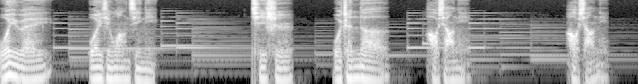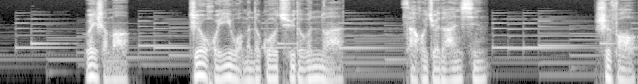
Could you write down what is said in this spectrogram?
我以为我已经忘记你，其实我真的好想你，好想你。为什么只有回忆我们的过去的温暖？才会觉得安心。是否，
